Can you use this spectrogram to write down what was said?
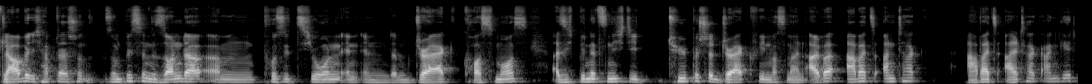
glaube, ich habe da schon so ein bisschen eine Sonderposition ähm, in, in dem Drag-Kosmos. Also ich bin jetzt nicht die typische Drag Queen, was meinen Arbe Arbeitsalltag, Arbeitsalltag angeht.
